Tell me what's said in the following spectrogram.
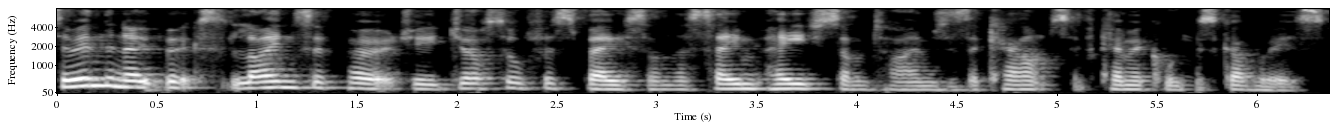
So in the notebooks, lines of poetry jostle for space on the same page sometimes as accounts of chemical discoveries.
